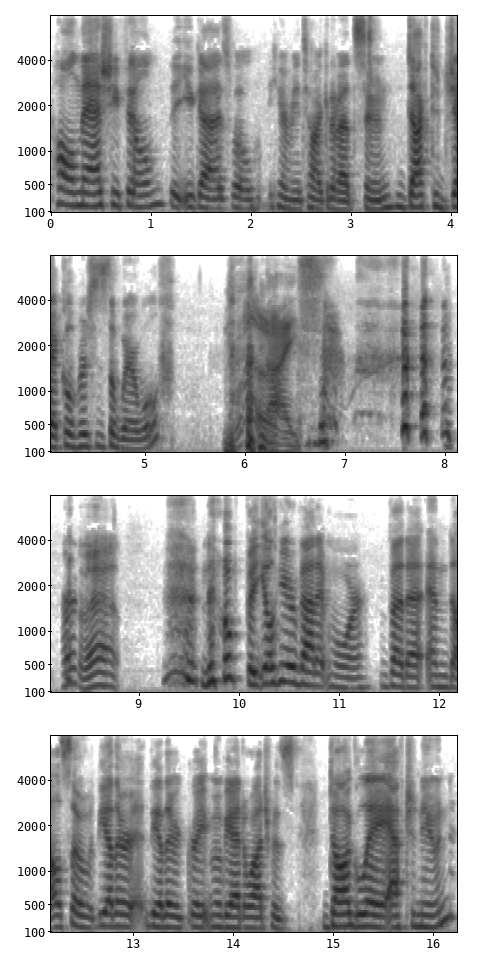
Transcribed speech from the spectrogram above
Paul Naschy film that you guys will hear me talking about soon. Doctor Jekyll versus the Werewolf. nice. Heard of that? nope, but you'll hear about it more. But uh, and also the other the other great movie I had to watch was Dog Lay Afternoon,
